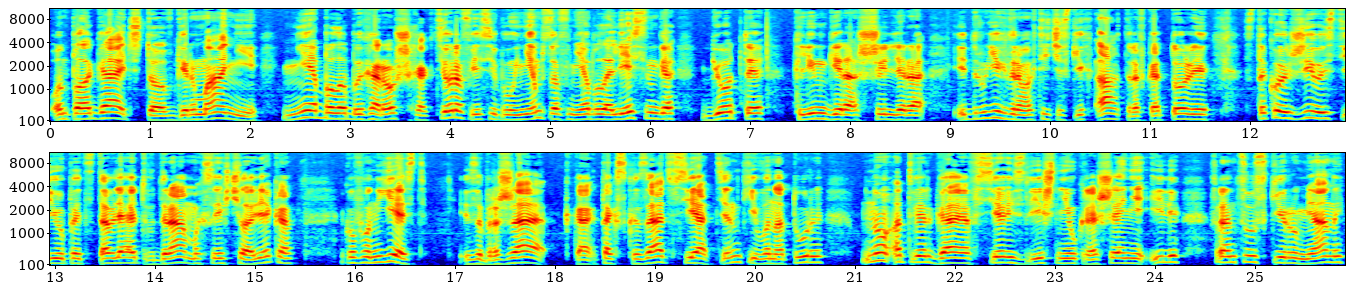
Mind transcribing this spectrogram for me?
Он полагает, что в Германии не было бы хороших актеров, если бы у немцев не было Лессинга, Гёте, Клингера, Шиллера и других драматических авторов, которые с такой живостью представляют в драмах своих человека, каков он есть, изображая как, так сказать, все оттенки его натуры, но отвергая все излишние украшения или французские румяны,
